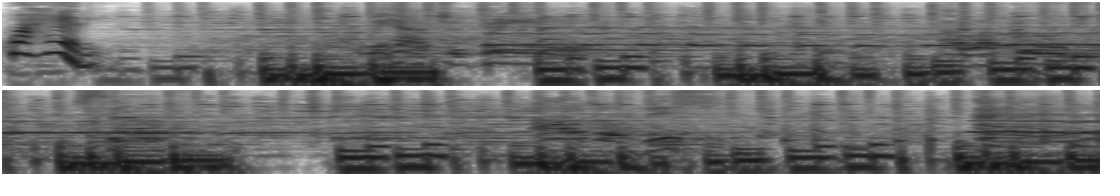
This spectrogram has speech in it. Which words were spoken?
kwa heri. We have to bring our good self out of this and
